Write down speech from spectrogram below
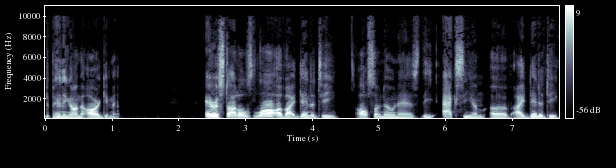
depending on the argument. Aristotle's law of identity, also known as the axiom of identity,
